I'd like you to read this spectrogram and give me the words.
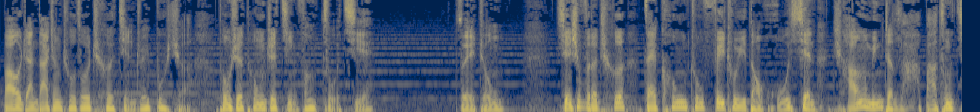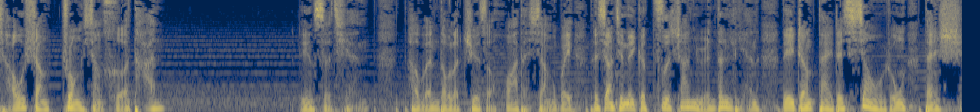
包斩搭乘出租车紧追不舍，同时通知警方阻截，最终。简师傅的车在空中飞出一道弧线，长鸣着喇叭从桥上撞向河滩。临死前，他闻到了栀子花的香味，他想起那个自杀女人的脸，那张带着笑容但是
